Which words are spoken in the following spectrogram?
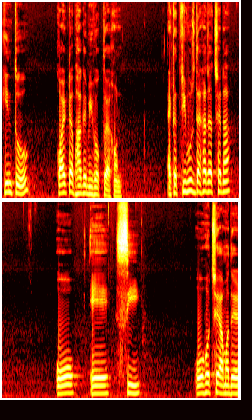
কিন্তু কয়েকটা ভাগে বিভক্ত এখন। একটা ত্রিভুজ দেখা যাচ্ছে না। ও এ সি ও হচ্ছে আমাদের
